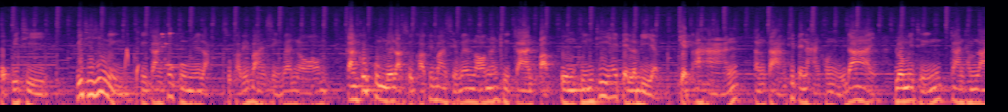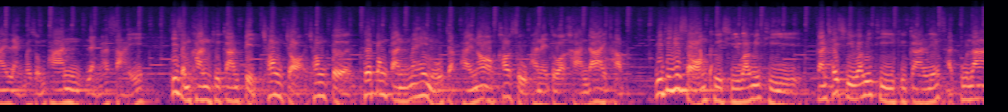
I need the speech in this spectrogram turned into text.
6 วิธี วิธีที่ 1 คือการควบคุมโดยหลักสุขาภิบาลสิ่งแวดล้อม การควบคุมโดยหลักสุขาภิบาลสิ่งแวดล้อมนั้นคือการปรับปรุงพื้นที่ให้เป็นระเบียบ เก็บอาหารต่างๆ ที่เป็นอาหารของหนูได้ รวมไปถึงการทำลายแหล่งผสมพันธุ์ แหล่งอาศัย ที่สำคัญคือการปิดช่องเจาะช่องเปิด เพื่อป้องกันไม่ให้หนูจากภายนอกเข้าสู่ภายในตัวอาคารได้ครับวิธีที่ 2 คือชีววิธี การใช้ชีววิธีคือการเลี้ยงสัตว์ผู้ล่า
